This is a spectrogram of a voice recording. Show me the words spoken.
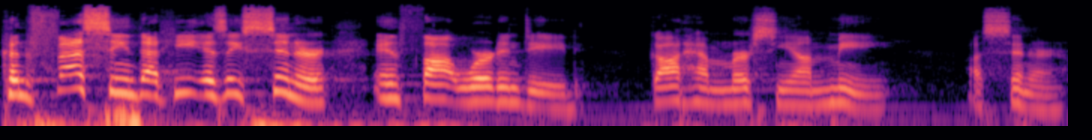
confessing that he is a sinner in thought, word, and deed. God have mercy on me, a sinner.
